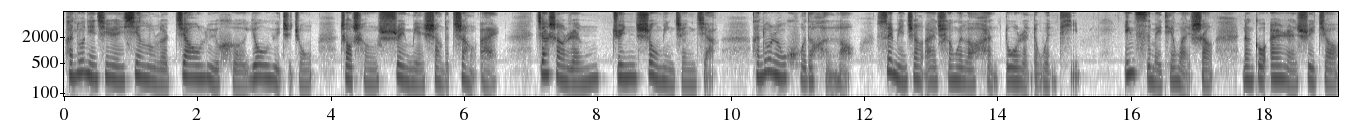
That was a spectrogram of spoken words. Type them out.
很多年轻人陷入了焦虑和忧郁之中，造成睡眠上的障碍。加上人均寿命增加，很多人活得很老，睡眠障碍成为了很多人的问题。因此，每天晚上能够安然睡觉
